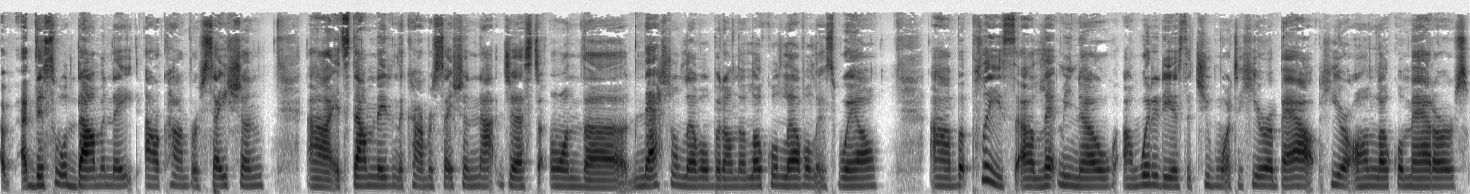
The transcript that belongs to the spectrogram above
uh, this will dominate our conversation. Uh, it's dominating the conversation not just on the national level, but on the local level as well. Uh, but please uh, let me know uh, what it is that you want to hear about here on Local Matters.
